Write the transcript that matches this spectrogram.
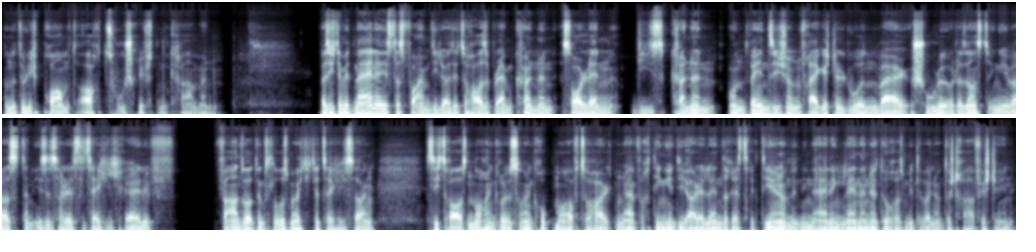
und natürlich prompt auch Zuschriften kamen. Was ich damit meine, ist, dass vor allem die Leute zu Hause bleiben können sollen, die es können. Und wenn sie schon freigestellt wurden, weil Schule oder sonst irgendwas, dann ist es halt jetzt tatsächlich relativ verantwortungslos, möchte ich tatsächlich sagen, sich draußen noch in größeren Gruppen aufzuhalten, einfach Dinge, die alle Länder restriktieren und in einigen Ländern ja durchaus mittlerweile unter Strafe stehen.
